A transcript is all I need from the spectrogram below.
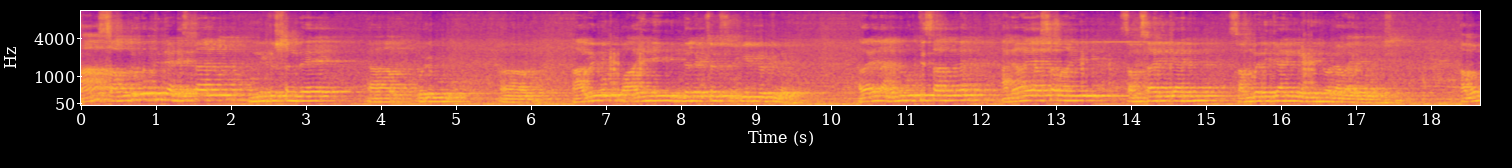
ആ സൗഹൃദത്തിന്റെ അടിസ്ഥാനം ഉണ്ണികൃഷ്ണന്റെ ഒരു അറിവും വായനയും ഇന്റലക്ച്വൽ സുപ്പീരിയോറിറ്റി വരും അതായത് അനന്തമൂർത്തി സാറിന് അനായാസമായി സംസാരിക്കാനും സംവദിക്കാനും കഴിയുന്ന ഒരാളായിരുന്നു ഉണ്ണികൃഷ്ണൻ. അപ്പം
